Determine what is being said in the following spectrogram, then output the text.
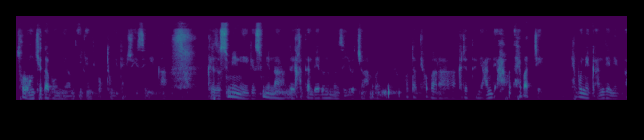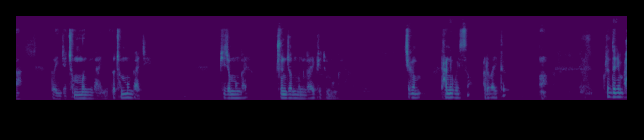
서로 엉키다 보면 이게 이제 목통이 될 수 있으니까. 그래서 수민이에게 수민아 너 갖다 내려놓으면서 이것 좀 한번 껐다 켜봐라. 그랬더니 안 돼. 아, 해봤지. 해보니까 안 되니까 또 이제 전문가인 또 전문가지. 비전문가야? 준전문가야? 비전문가야? 지금 다니고 있어? 아르바이트? 어. 그러더니 막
